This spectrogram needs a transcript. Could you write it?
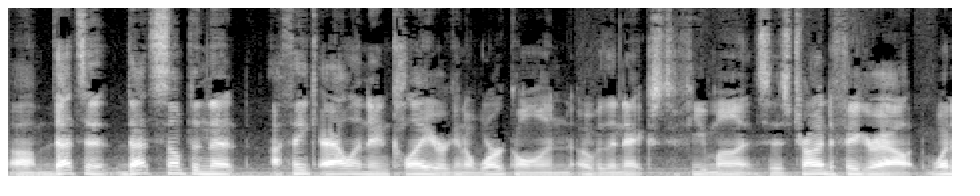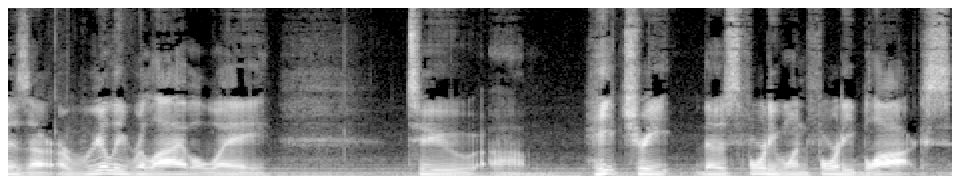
um, that's a that's something that I think Alan and Clay are going to work on over the next few months is trying to figure out what is a, a really reliable way to um, heat treat those 4140 blocks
